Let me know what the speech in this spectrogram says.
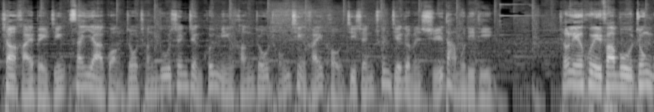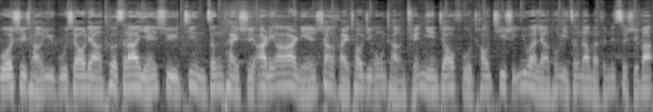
上海、北京、三亚、广州、成都、深圳、昆明、杭州、重庆、海口跻身春节热门十大目的地。乘联会发布中国市场预估销量，特斯拉延续净增态势。二零二二年上海超级工厂全年交付超七十一万辆，同比增长百分之四十八。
